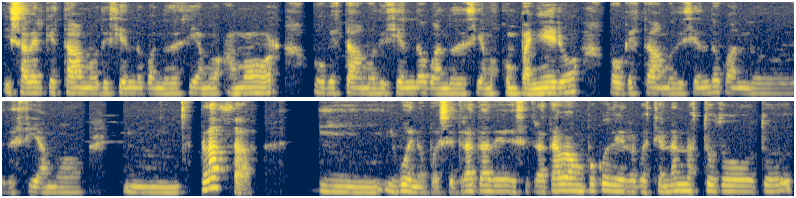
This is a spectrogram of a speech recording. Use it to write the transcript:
y saber qué estábamos diciendo cuando decíamos amor o qué estábamos diciendo cuando decíamos compañero o qué estábamos diciendo cuando decíamos mm, plaza y, bueno, pues se, trata de, se trataba un poco de recuestionarnos todo, todo,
